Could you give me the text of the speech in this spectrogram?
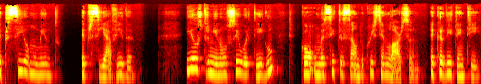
Aprecia o momento, aprecia a vida. E eles terminam o seu artigo com uma citação do Christian Larson: Acredita em ti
